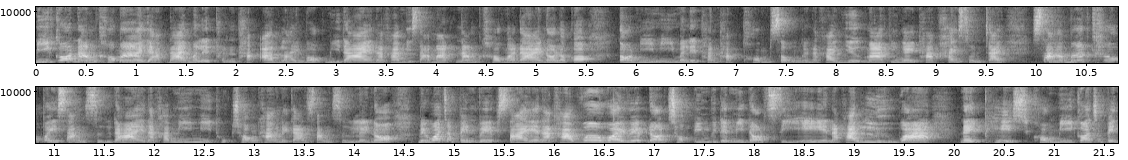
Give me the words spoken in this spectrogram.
มีก็นำเข้ามาอยากได้เมล็ดพันธุ์ผักอะไรบอกมีได้นะคะ มีสามารถนำเข้ามาได้เนาะแล้วก็ตอนนี้มีเมล็ดพันธุ์ผักพร้อมส่งนะคะ เยอะมากยังไงถ้าใครสนใจ สามารถเข้าไปสั่งซื้อได้นะคะ มีมีทุกช่องทางในการสั่งซื้อเลยเนาะไม่ว่าจะเป็นเว็บไซต์อะนะคะ www.shoppingwithme.ca นะคะหรือว่าในเพจของมี่ก็จะเป็น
